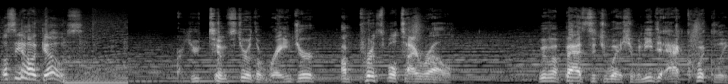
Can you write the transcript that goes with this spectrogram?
let's see how it goes. Are you Timster the Ranger? I'm Principal Tyrell. We have a bad situation. We need to act quickly.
